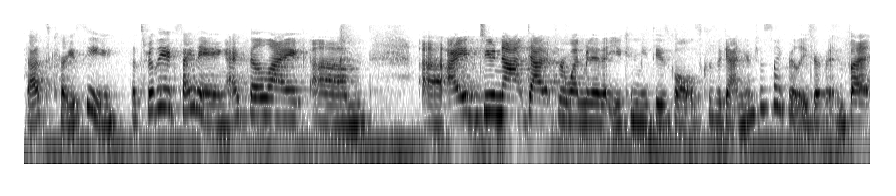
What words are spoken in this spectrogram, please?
That's crazy. That's really exciting. I feel like um, uh, I do not doubt it for one minute that you can meet these goals because again, you're just like really driven. But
